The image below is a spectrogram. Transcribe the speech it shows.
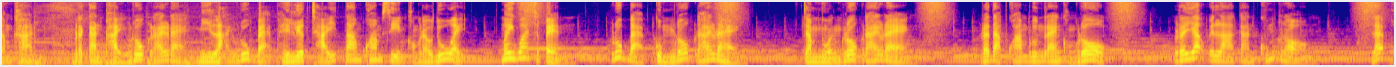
สำคัญ ประกันภัยโรคร้ายแรงมีหลายรูปแบบให้เลือกใช้ตามความเสี่ยงของเราด้วย ไม่ว่าจะเป็น รูปแบบกลุ่มโรคร้ายแรงจำนวนโรคร้ายแรง ระดับความรุนแรงของโรค ระยะเวลาการคุ้มครอง และผ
